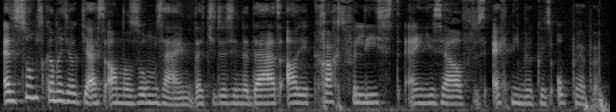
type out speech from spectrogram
En soms kan het ook juist andersom zijn. Dat je dus inderdaad al je kracht verliest en jezelf dus echt niet meer kunt opheppen.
